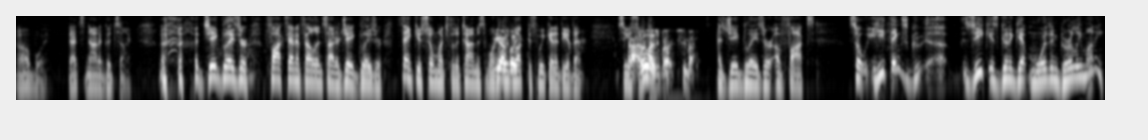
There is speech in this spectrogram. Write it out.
Oh boy, that's not a good sign. Jay Glazer, Fox NFL Insider. Jay Glazer, thank you so much for the time this morning. Good buddy. luck this weekend at the event. See you right, soon. I love you, brother. See you, bye. As Jay Glazer of Fox. So he thinks uh, Zeke is going to get more than Gurley money.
